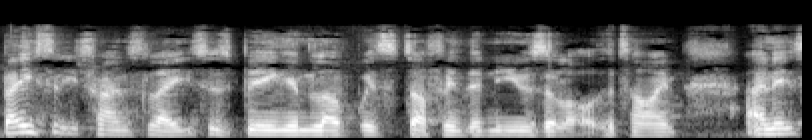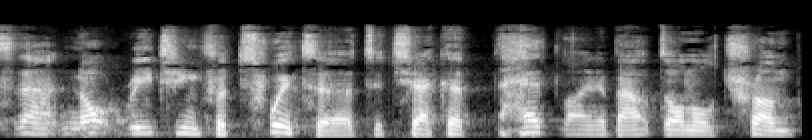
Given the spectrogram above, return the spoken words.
basically translates as being in love with stuff in the news a lot of the time. And it's that not reaching for Twitter to check a headline about Donald Trump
